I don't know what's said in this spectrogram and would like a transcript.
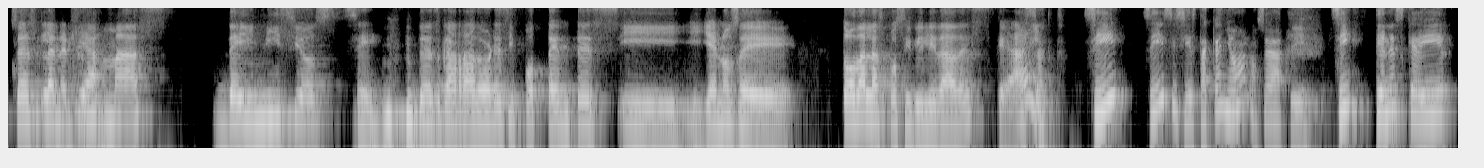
o sea, es la energía más de inicios Sí. desgarradores y potentes y, y llenos de todas las posibilidades que hay. Exacto. Sí, sí, sí, sí, está cañón. O sea, Sí. sí, tienes que ir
